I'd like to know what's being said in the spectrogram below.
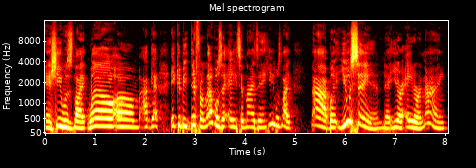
And she was like, "Well, um, I get it could be different levels of eights and nines." And he was like, "Nah, but you saying that you're an eight or a nine,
